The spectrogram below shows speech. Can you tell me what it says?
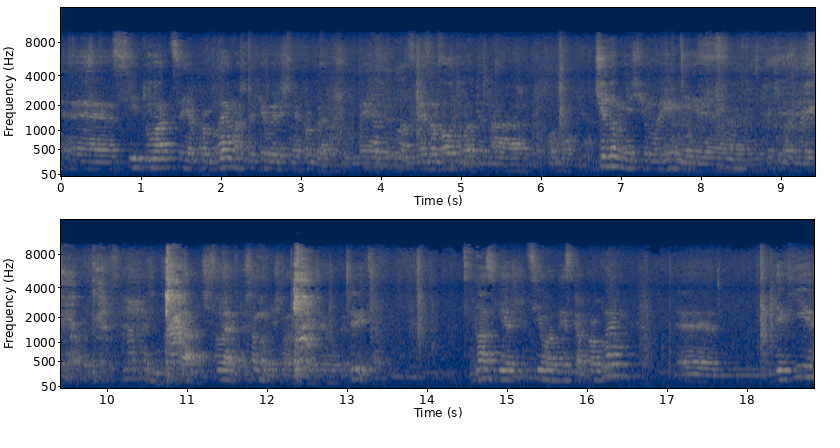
е, ситуація, проблема, таке вирішення проблеми, щоб ми не заболтувати на такому чиновничому рівні е, такі важливі справи. Шановні члени робочої групи, дивіться у нас є ціла низка проблем, е, які е,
